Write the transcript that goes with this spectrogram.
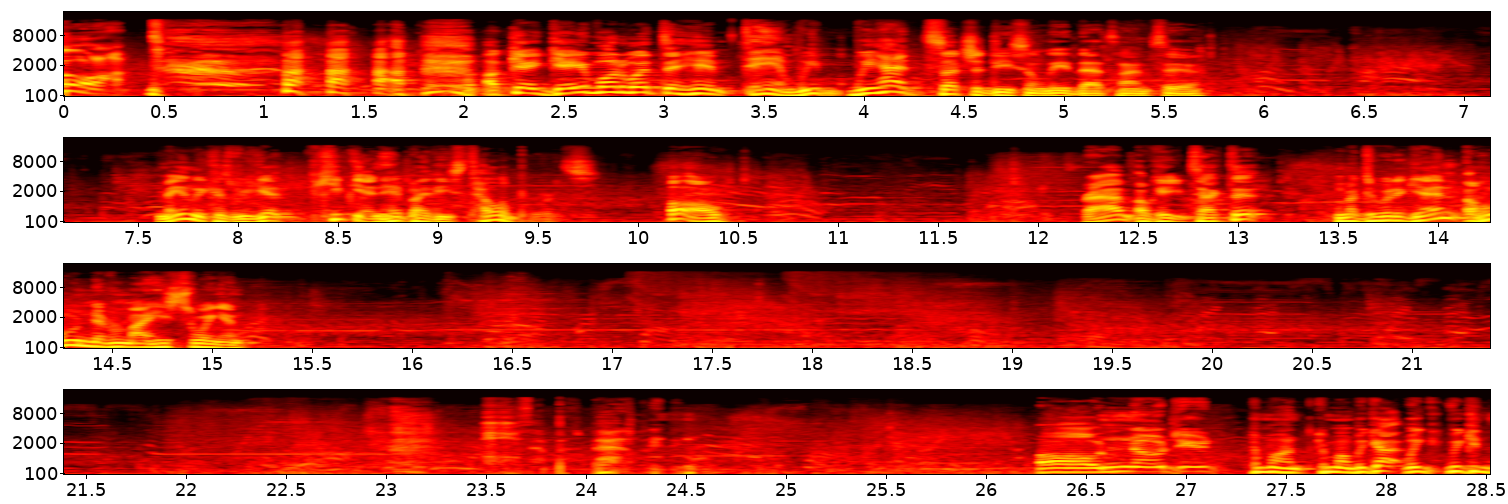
okay, game one went to him. Damn, we we had such a decent lead that time too. Mainly because we get keep getting hit by these teleports. Uh oh. Grab. Okay, he teched it. I'm gonna do it again. Oh, never mind. He's swinging. Oh no, dude. Come on, come on. We got. We we can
